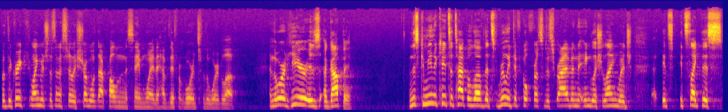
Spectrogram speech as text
But the Greek language doesn't necessarily struggle with that problem in the same way. They have different words for the word love. And the word here is agape. And this communicates a type of love that's really difficult for us to describe in the English language. It's, it's like this,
